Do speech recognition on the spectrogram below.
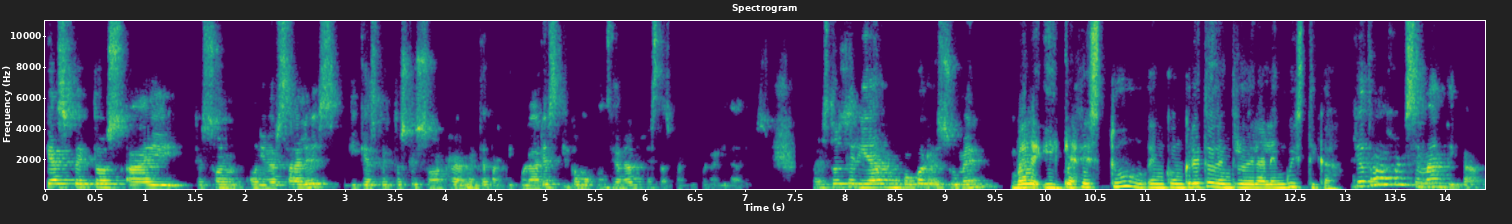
¿Qué aspectos hay que son universales y qué aspectos que son realmente particulares y cómo funcionan estas particularidades? Esto sería un poco el resumen. Vale, ¿y qué haces tú en concreto dentro de la lingüística? Yo trabajo en semántica,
